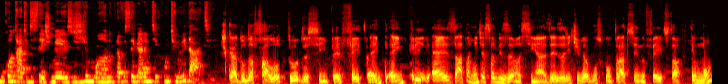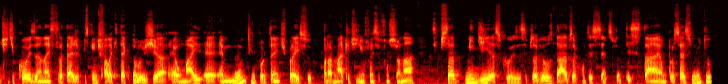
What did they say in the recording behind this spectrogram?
um contrato de seis meses, de um ano, para você garantir continuidade. Acho que a Duda falou tudo, assim, perfeito. É, é incrível. É exatamente essa visão, assim. Às vezes a gente vê alguns contratos sendo feitos tal. Tem um monte de coisa na estratégia, por isso que a gente fala que tecnologia é o mais é, é muito importante para isso, para marketing de influência funcionar. Você precisa medir as coisas, você precisa ver os dados acontecendo, você precisa testar. É um processo muito,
